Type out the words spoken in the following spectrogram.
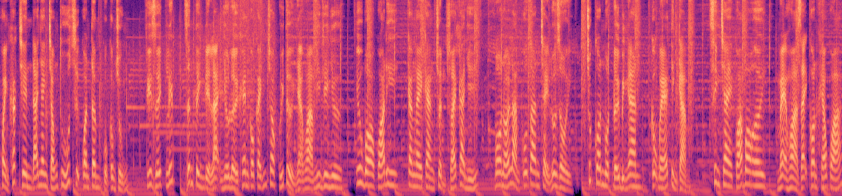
Khoảnh khắc trên đã nhanh chóng thu hút sự quan tâm của công chúng. Phía dưới clip, dân tình để lại nhiều lời khen có cánh cho quý tử nhà Hòa Minzy như yêu Bo quá đi, càng ngày càng chuẩn soái ca nhí. Bo nói làm cô tan chảy luôn rồi. Chúc con một đời bình an, cậu bé tình cảm. Sinh trai quá Bo ơi, mẹ Hòa dạy con khéo quá.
